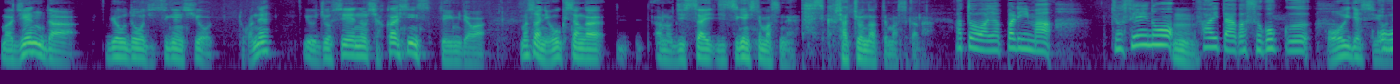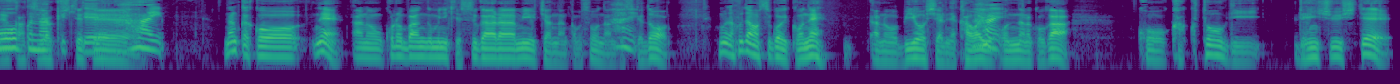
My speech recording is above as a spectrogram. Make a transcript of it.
まあ、ジェンダー平等を実現しようとかねいう女性の社会進出という意味ではまさに大木さんがあの実際実現してますね。社長になってますから。あとはやっぱり今女性のフうん。ァイターがすごく多いですよね多く活なってきて,、躍して。てはい。なんかこうねあのこの番組に来て菅原美優ちゃんなんかもそうなんですけど、普段はすごいこうねあの美容師やりな可愛い。女の子が、こう格闘技練習して、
